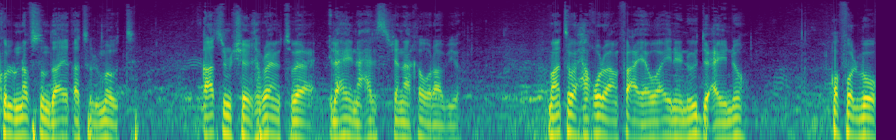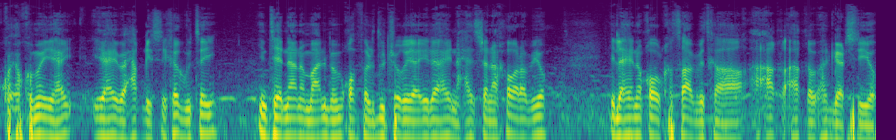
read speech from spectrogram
Kullu nafsun daa'iqatu lmowt qaasim sheekh ibraahim tubeec ilaahay naxariista jannaha ka waraabiyo. Maanta waxaa qura anfacaya waa inaynu u ducayno. Qof walba uu ku xukuman yahay ilaahay baa xaqiisii ka gutay. Inteennaana maalinba qof wala dul ilaahay naxariis jannaha ka waraabiyo ilaahayna qowlka saabitka ha gaadhsiiyo.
